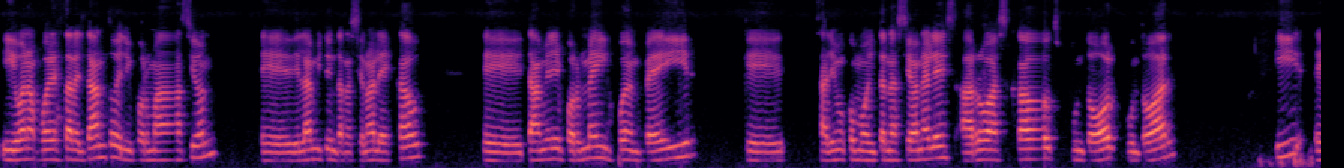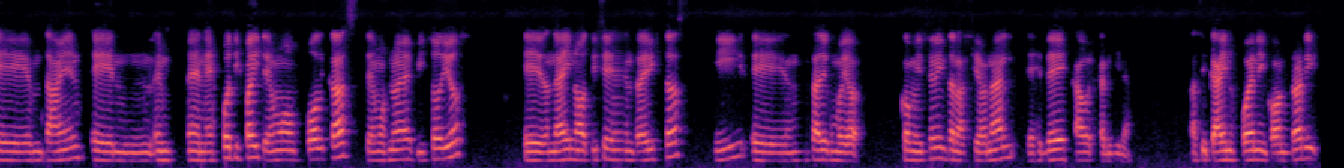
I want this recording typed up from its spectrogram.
y van a poder estar al tanto de la información eh, del ámbito internacional de Scout. Eh, también por mail nos pueden pedir que salimos como internacionales arroba scouts.org.ar y eh, también en, en, Spotify tenemos podcast, tenemos nueve episodios donde hay noticias y entrevistas y sale como Comisión Internacional de Scout Argentina. Así que ahí nos pueden encontrar y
